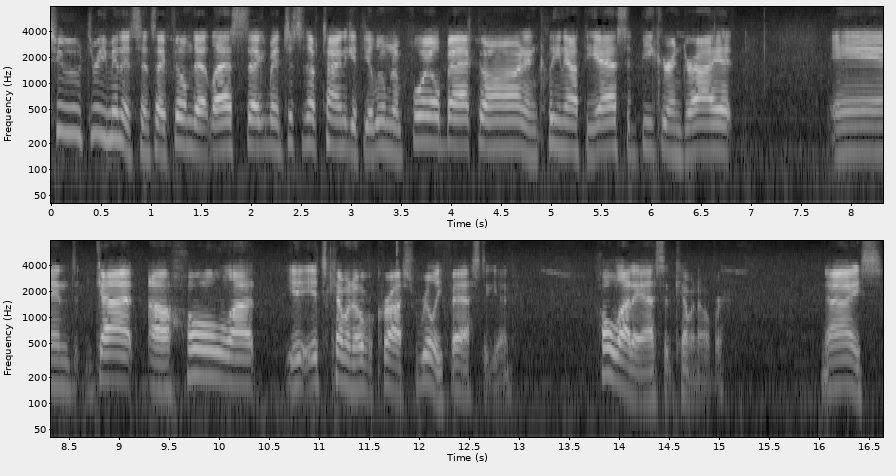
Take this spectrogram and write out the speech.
two, three minutes since I filmed that last segment. Just enough time to get the aluminum foil back on and clean out the acid beaker and dry it. And got a whole lot, it's coming over across really fast again. Whole lot of acid coming over. Nice.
